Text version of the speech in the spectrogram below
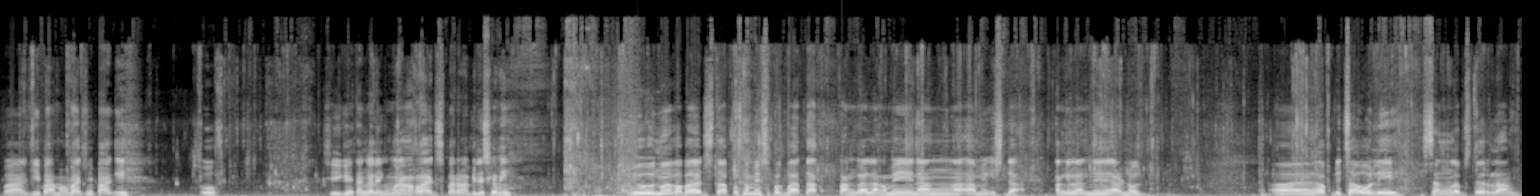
Pagi pa mga kabads, pagi. Oh. Sige, tanggalin ko muna mga kabads para mabilis kami. Yun mga kabads, tapos namin sa pagbatak, tanggal lang kami ng ah, aming isda. Tanggalan ni Arnold. Ah, update sa uli, isang lobster lang.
